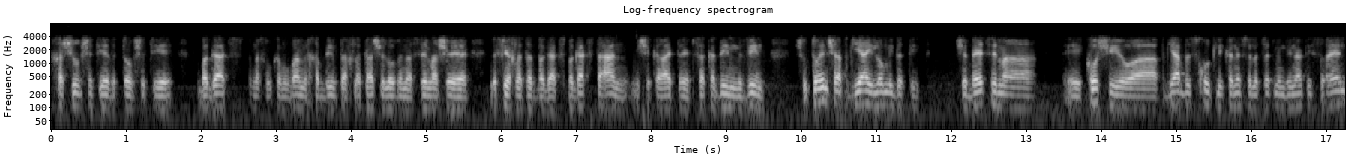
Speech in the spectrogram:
חשוב שתהיה וטוב שתהיה. בג"ץ, אנחנו כמובן מכבדים את ההחלטה שלו ונעשה מה שלפי החלטת בג"ץ. בג"ץ טען, מי שקרא את אה, פסק הדין מבין, שהוא טוען שהפגיעה היא לא מידתית, שבעצם הקושי או הפגיעה בזכות להיכנס ולצאת ממדינת ישראל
